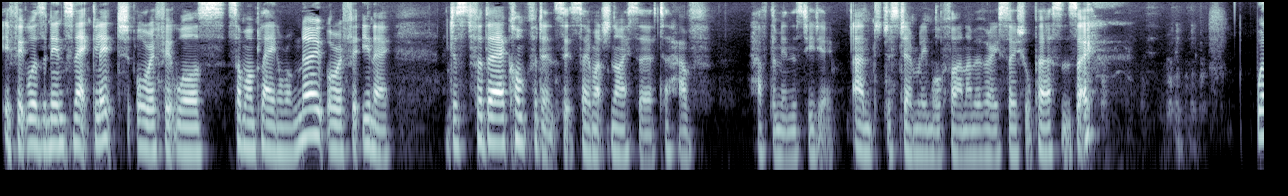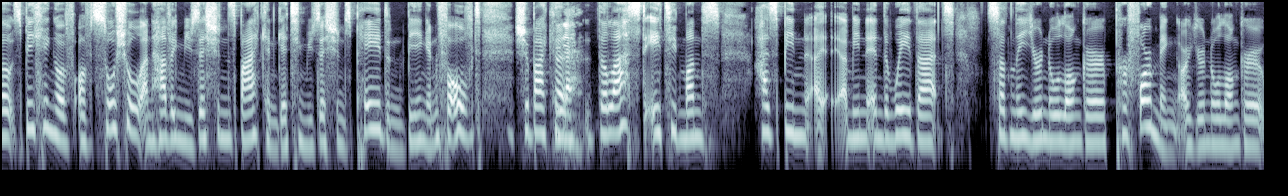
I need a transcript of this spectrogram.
if it was an internet glitch or if it was someone playing a wrong note or if it you know just for their confidence it's so much nicer to have have them in the studio and just generally more fun. I'm a very social person, so. Well, speaking of, of social and having musicians back and getting musicians paid and being involved, Shabaka, yeah. the last 18 months has been, I mean, in the way that suddenly you're no longer performing or you're no longer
